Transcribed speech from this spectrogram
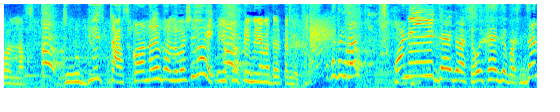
বললাম যদি টাচ করা নয় ভালোবাসা হয় এরকম প্রেমের আমার দরকার নেই। এখান থেকে যান। অনেক জায়গা আছে ওইখানে যে বসেন। যান।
